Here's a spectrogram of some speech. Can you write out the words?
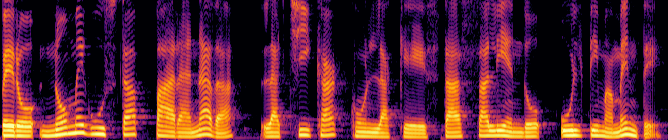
pero no me gusta para nada la chica con la que estás saliendo últimamente.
